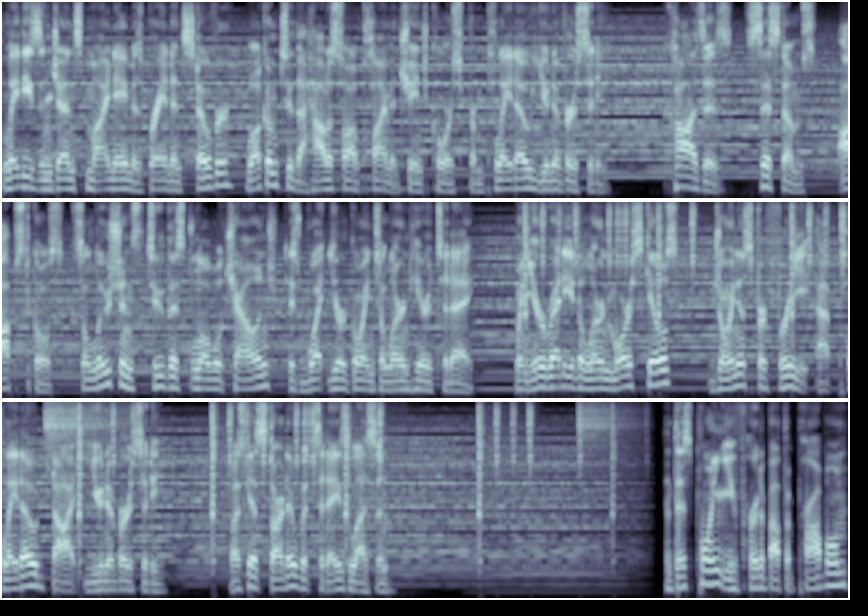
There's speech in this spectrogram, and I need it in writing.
Ladies and gents, my name is Brandon Stover. Welcome to the How to Solve Climate Change course from Plato University. Causes, systems, obstacles, solutions to this global challenge is what you're going to learn here today. When you're ready to learn more skills, join us for free at plato.university. Let's get started with today's lesson. At this point, you've heard about the problem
